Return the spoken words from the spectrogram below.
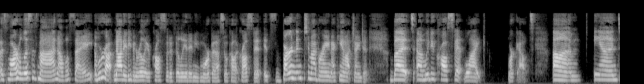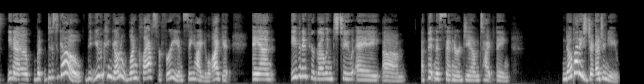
as marvelous as mine, I will say. We're not even really a CrossFit affiliate anymore, but I still call it CrossFit. It's burned into my brain. I cannot change it. But um, we do CrossFit like workouts. Um, and, you know, but just go. You can go to one class for free and see how you like it. And even if you're going to a um, a fitness center gym type thing, nobody's judging you.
